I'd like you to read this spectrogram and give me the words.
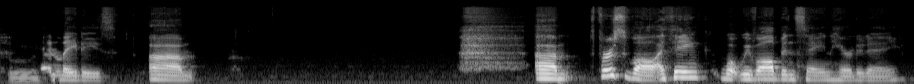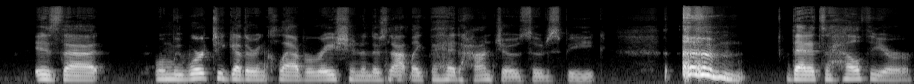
Absolutely. and ladies. Um, um, first of all, I think what we've all been saying here today is that when we work together in collaboration and there's not like the head honcho so to speak that it's a healthier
